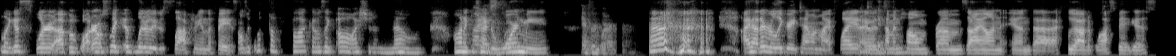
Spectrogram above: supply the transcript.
like a splurt up of water. I was like, it literally just slapped me in the face. I was like, what the fuck? I was like, oh, I should have known. Annika tried to warn me. Everywhere. I had a really great time on my flight. I was coming home from Zion and uh, I flew out of Las Vegas.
